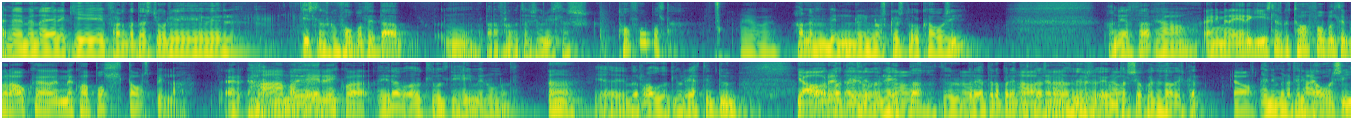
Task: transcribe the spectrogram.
En ég menna, er ekki frangatastjóri yfir íslenskum fótbolt í dag mm, bara frangatastjóri íslensk tóffótbolta? Jú, Hann er vinnurinn á skrifstofu KSI. Hann er þar. Já, en ég meina, er ekki íslensku toppfótbolti bara ákveða með hvaða bolta á að spila? Er, hafa nei. þeir eitthvað... Þeir hafa öllu völd í heimi núna. Ah, þeim er ráð öllum réttindum. Já, og reyndar, hvað deildin já, mun heita. já, Þetta eru breytir að breytast þess vegna. Við eigum já. að sjá hvernig það virkar. Já. En ég meina fyrir. KSI,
